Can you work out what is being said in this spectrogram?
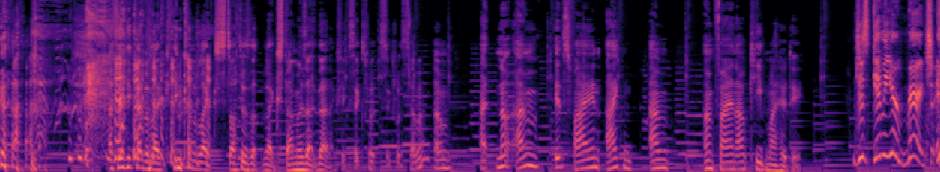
I think he kind of like he kind of like stutters like stammers like that like six, six foot six foot seven. Um, I, no, I'm. It's fine. I can. I'm. I'm fine. I'll keep my hoodie. Just give me your merch.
